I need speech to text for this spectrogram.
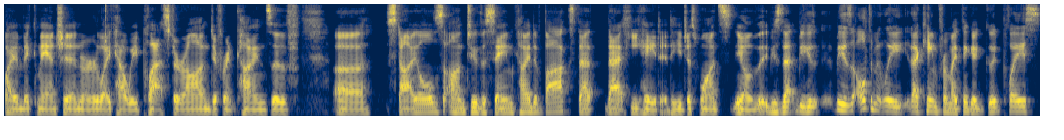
by a McMansion or like how we plaster on different kinds of uh, styles onto the same kind of box that that he hated. He just wants, you know, because that because because ultimately that came from I think a good place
